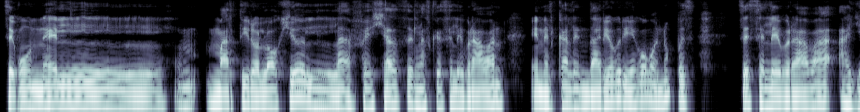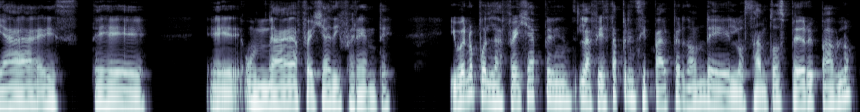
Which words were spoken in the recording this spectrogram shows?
Según el martirologio, las fechas en las que celebraban en el calendario griego, bueno, pues se celebraba allá este eh, una fecha diferente. Y bueno, pues la fecha, la fiesta principal, perdón, de los santos Pedro y Pablo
